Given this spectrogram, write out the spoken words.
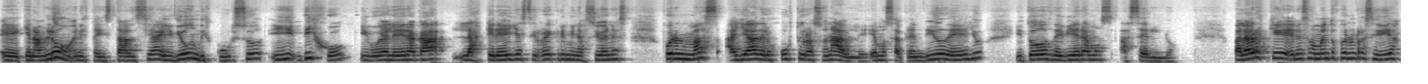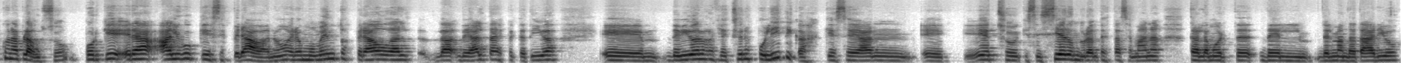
eh, quien habló en esta instancia y dio un discurso y dijo, y voy a leer acá, las querellas y recriminaciones fueron más allá de lo justo y razonable. Hemos aprendido de ello y todos debiéramos hacerlo. Palabras que en ese momento fueron recibidas con aplauso, porque era algo que se esperaba, ¿no? Era un momento esperado de, de altas expectativas eh, debido a las reflexiones políticas que se han eh, hecho y que se hicieron durante esta semana tras la muerte del, mandatario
